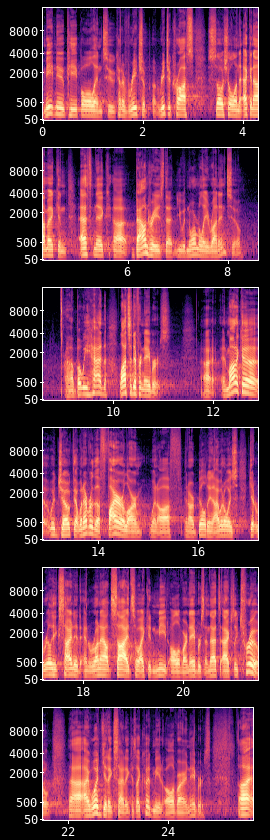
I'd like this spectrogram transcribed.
meet new people and to kind of reach, reach across social and economic and ethnic uh, boundaries that you would normally run into. Uh, but we had lots of different neighbors. Uh, and Monica would joke that whenever the fire alarm went off in our building, I would always get really excited and run outside so I could meet all of our neighbors. And that's actually true. Uh, I would get excited because I could meet all of our neighbors. Uh,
